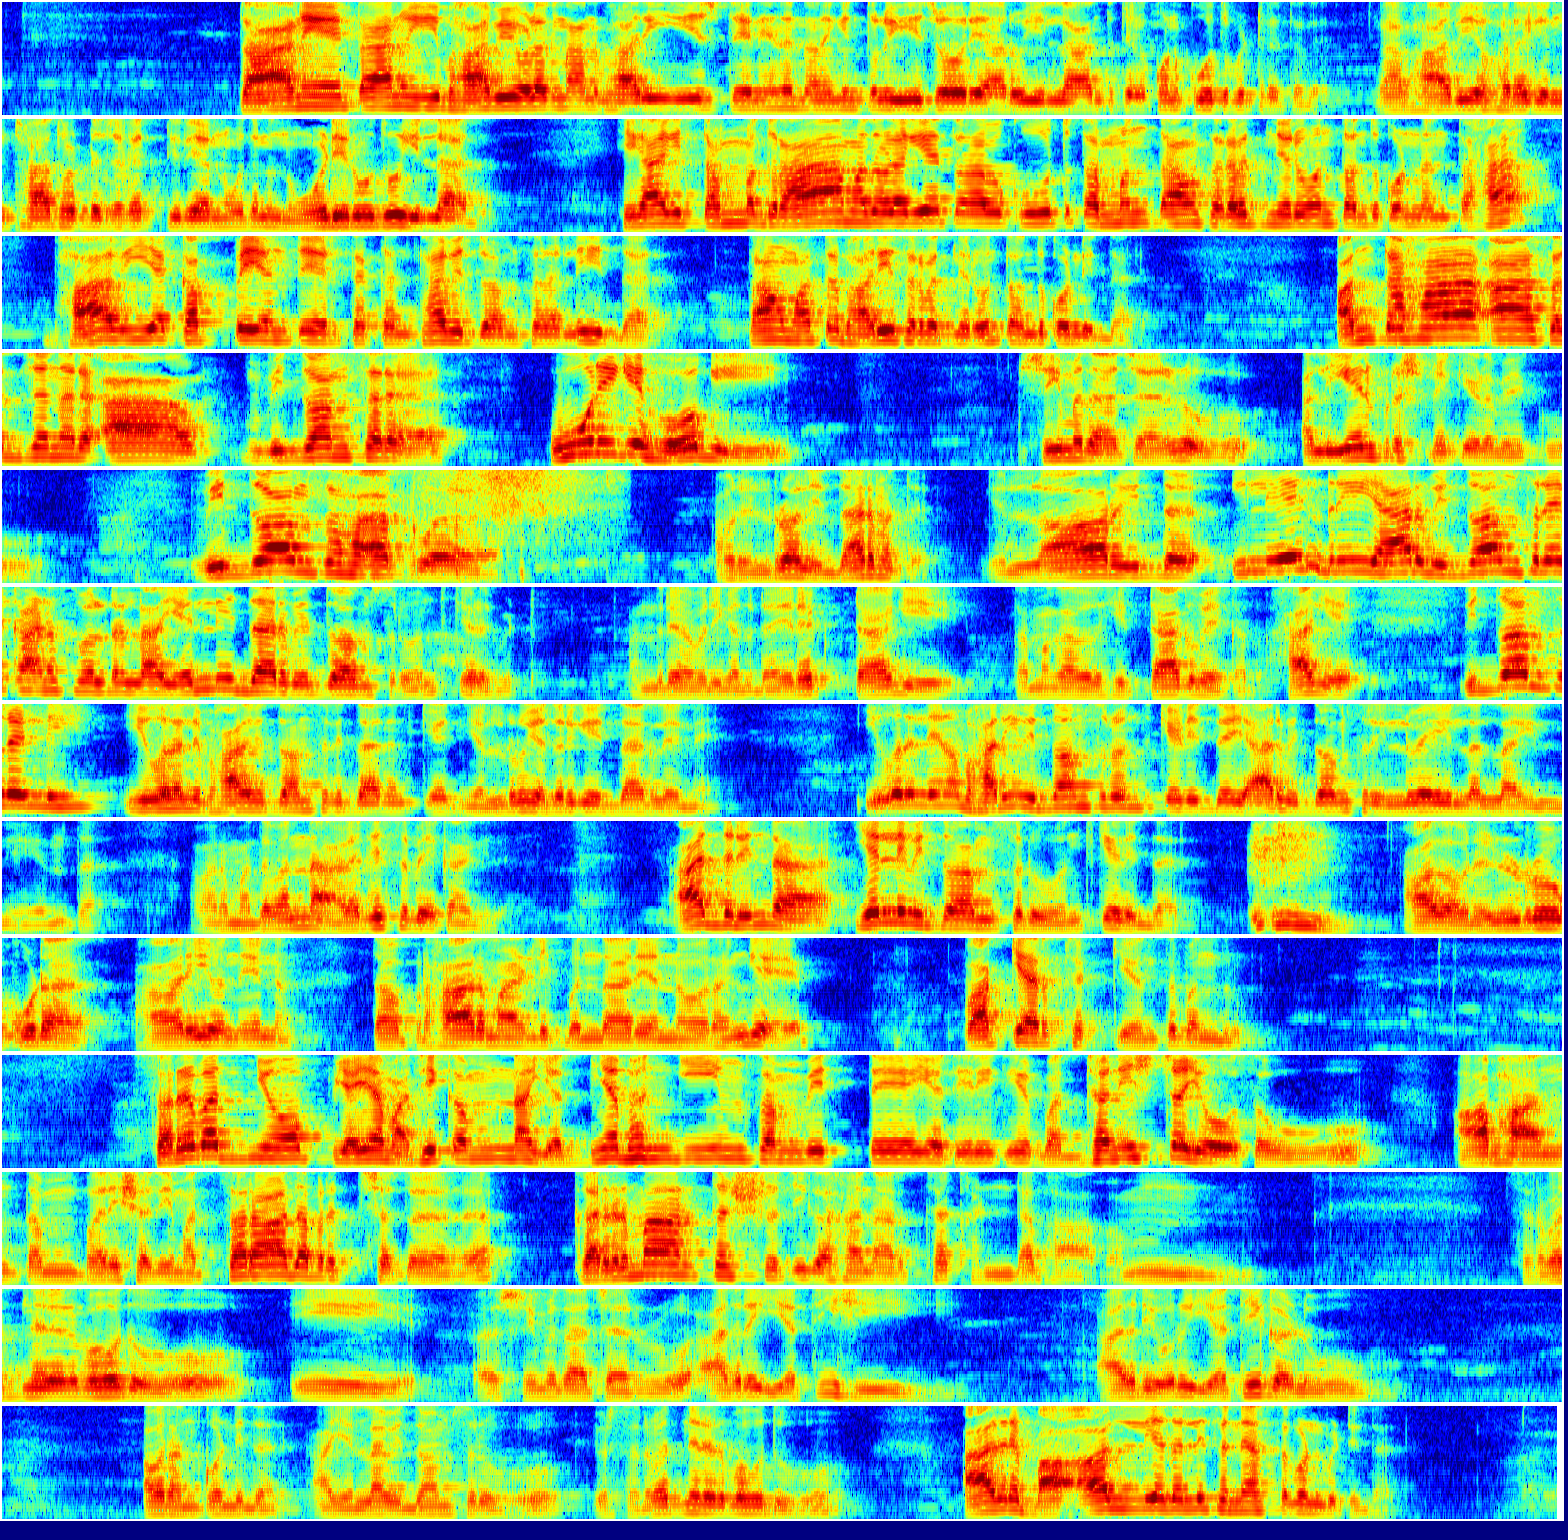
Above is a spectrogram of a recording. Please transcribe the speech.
ತಾನೇ ತಾನು ಈ ಬಾವಿಯೊಳಗೆ ನಾನು ಭಾರಿ ಈಜ್ತೇನೆ ಅಂದ್ರೆ ನನಗಿಂತಲೂ ಈಜೋರು ಯಾರೂ ಇಲ್ಲ ಅಂತ ತಿಳ್ಕೊಂಡು ಕೂತು ಬಿಟ್ಟಿರ್ತದೆ ಆ ಬಾವಿಯ ಹೊರಗೆ ಇಂಥ ದೊಡ್ಡ ಜಗತ್ತಿದೆ ಅನ್ನುವುದನ್ನು ನೋಡಿರುವುದೂ ಇಲ್ಲ ಅದು. ಹೀಗಾಗಿ ತಮ್ಮ ಗ್ರಾಮದೊಳಗೆ ತಾವು ಕೂತು ತಮ್ಮನ್ನು ತಾವು ಸರ್ವಜ್ಞರು ಅಂತ ಅಂದುಕೊಂಡಂತಹ ಭಾವಿಯ ಕಪ್ಪೆಯಂತೆ ಇರತಕ್ಕಂತಹ ವಿದ್ವಾಂಸರಲ್ಲಿ ಇದ್ದಾರೆ. ತಾವು ಮಾತ್ರ ಭಾರಿ ಸರ್ವಜ್ಞರು ಅಂತ ಅಂದುಕೊಂಡಿದ್ದಾರೆ. ಅಂತಹ ಆ ಸಜ್ಜನರ, ಆ ವಿದ್ವಾಂಸರ ಊರಿಗೆ ಹೋಗಿ ಶ್ರೀಮದಾಚಾರ್ಯರು ಅಲ್ಲಿ ಏನು ಪ್ರಶ್ನೆ ಕೇಳಬೇಕು? ವಿದ್ವಾಂಸ ಹಾಕುವ. ಅವರೆಲ್ಲರೂ ಅಲ್ಲಿ ಇದ್ದಾರೆ ಮತ್ತೆ. ಎಲ್ಲಾರು ಇದ್ದ, ಇಲ್ಲೇನ್ರಿ, ಯಾರು ವಿದ್ವಾಂಸರೇ ಕಾಣಿಸ್ವಲ್ರಲ್ಲ, ಎಲ್ಲಿದ್ದಾರೆ ವಿದ್ವಾಂಸರು ಅಂತ ಕೇಳಿಬಿಟ್ಟು. ಅಂದ್ರೆ ಅವರಿಗೆ ಅದು ಡೈರೆಕ್ಟ್ ಆಗಿ ತಮಗದು ಹಿಟ್ಟಾಗಬೇಕದು ಹಾಗೆ ವಿದ್ವಾಂಸರಲ್ಲಿ, ಇವರಲ್ಲಿ ಬಹಳ ವಿದ್ವಾಂಸರಿದ್ದಾರೆ ಅಂತ ಕೇಳಿ ಎಲ್ಲರೂ ಎದುರಿಗೆ ಇದ್ದಾಗಲೇನೆ. ಇವರಲ್ಲಿ ಏನೋ ಭಾರಿ ವಿದ್ವಾಂಸರು ಅಂತ ಕೇಳಿದ್ದೆ, ಯಾರು ವಿದ್ವಾಂಸರು ಇಲ್ವೇ ಇಲ್ಲಲ್ಲ ಇಲ್ಲಿ ಅಂತ. ಅವರ ಮತವನ್ನು ಅಳಗಿಸಬೇಕಾಗಿದೆ. ಆದ್ದರಿಂದ ಎಲ್ಲಿ ವಿದ್ವಾಂಸರು ಅಂತ ಕೇಳಿದ್ದಾರೆ. ಆಗ ಅವರೆಲ್ಲರೂ ಕೂಡ ಭಾರಿ ಒಂದೇನು, ತಾವು ಪ್ರಹಾರ ಮಾಡ್ಲಿಕ್ಕೆ ಬಂದಾರೆ ಅನ್ನೋರ ಹಂಗೆ ವಾಕ್ಯಾರ್ಥಕ್ಕೆ ಅಂತ ಬಂದರು. ಸರ್ವಜ್ಞೋಪ್ಯಯಂ ಅಧಿಕಂ ನ ಯಜ್ಞಭಂಗೀಂ ಸಂವಿತ್ತೇ ಯತಿರಿತಿ ಬದ್ಧನಿಶ್ಚಯೋಸೌ ಆಭಾಂತಂ ಪರಿಷದಿ ಮತ್ಸರಾದ ಪೃಚ್ಛತ ಕರ್ಮಾರ್ಥ ಶ್ರುತಿ ಗಹನಾರ್ಥ ಖಂಡ ಸರ್ವಜ್ಞರಿರಬಹುದು ಈ ಶ್ರೀಮದಾಚಾರ್ಯರು, ಆದರೆ ಯತಿಹಿ, ಆದರೆ ಇವರು ಯತಿಗಳು ಅವರು ಅಂದ್ಕೊಂಡಿದ್ದಾರೆ. ಆ ಎಲ್ಲ ವಿದ್ವಾಂಸರು ಇವರು ಸರ್ವಜ್ಞರಿರಬಹುದು, ಆದರೆ ಬಾಲ್ಯದಲ್ಲಿ ಸನ್ಯಾಸ ತಗೊಂಡ್ಬಿಟ್ಟಿದ್ದಾರೆ.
